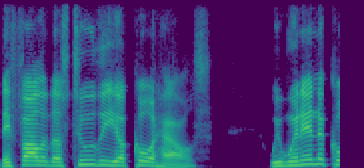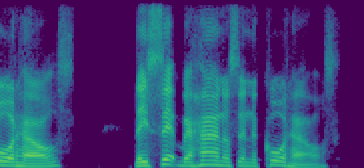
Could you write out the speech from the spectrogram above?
They followed us to the uh, courthouse. We went in the courthouse. They sat behind us in the courthouse.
